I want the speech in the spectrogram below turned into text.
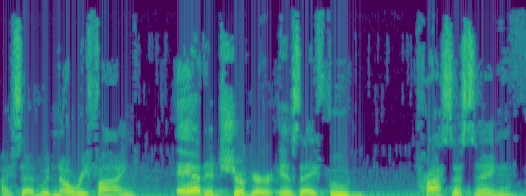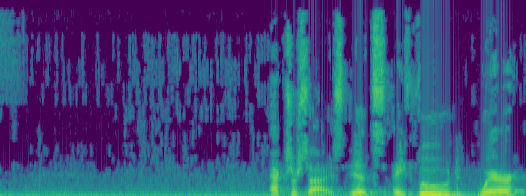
I said with no refined. Added sugar is a food processing exercise. It's a food where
